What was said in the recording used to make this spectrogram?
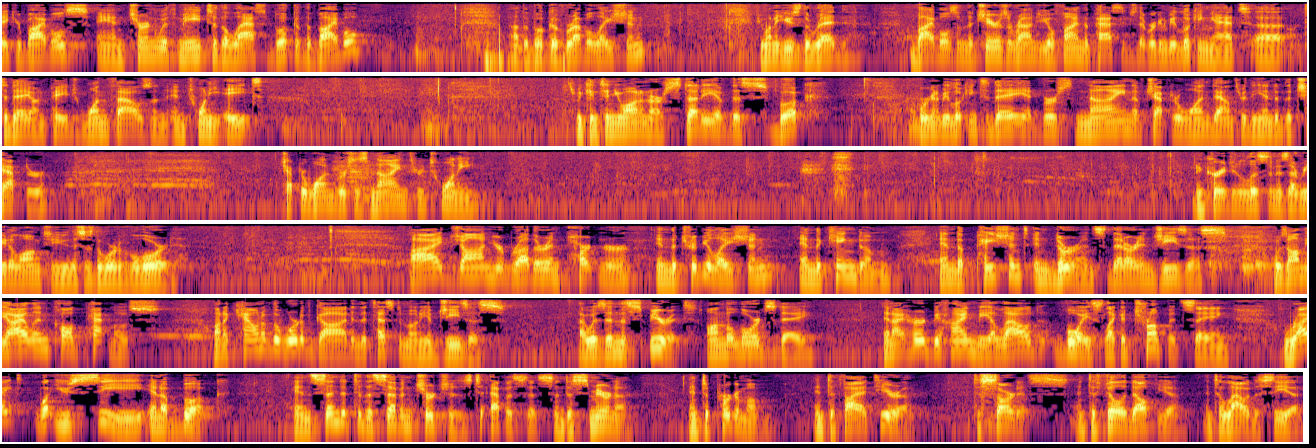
take your Bibles and turn with me to the last book of the Bible, uh, the book of Revelation. If you want to use the red Bibles and the chairs around you, you'll find the passage that we're going to be looking at uh, today on page 1028. As we continue on in our study of this book, we're going to be looking today at verse 9 of chapter 1 down through the end of the chapter chapter 1, verses 9 through 20. I encourage you to listen as I read along to you. This is the word of the Lord. I, John, your brother and partner in the tribulation and the kingdom and the patient endurance that are in Jesus, was on the island called Patmos on account of the word of God and the testimony of Jesus. I was in the Spirit on the Lord's day, and I heard behind me a loud voice like a trumpet saying, Write what you see in a book and send it to the seven churches to Ephesus and to Smyrna and to Pergamum and to Thyatira, to Sardis and to Philadelphia and to Laodicea.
